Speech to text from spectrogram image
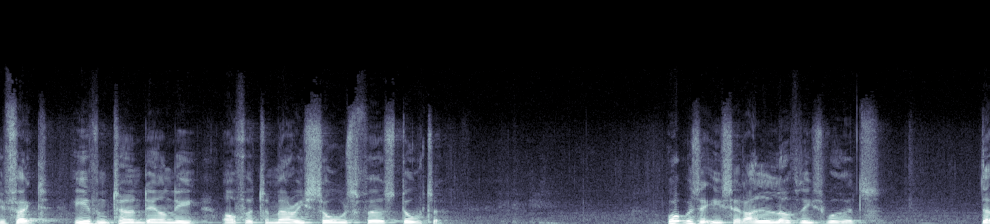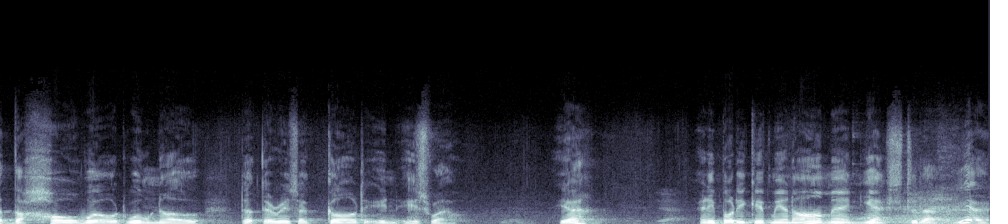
In fact, he even turned down the offer to marry Saul's first daughter. What was it he said? I love these words. That the whole world will know that there is a God in Israel. Yeah? Anybody give me an amen? Yes to that. Yeah,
